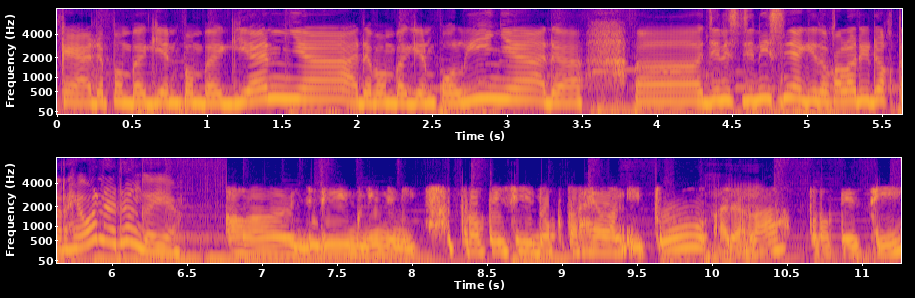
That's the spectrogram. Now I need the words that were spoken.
Kayak ada pembagian-pembagiannya, ada pembagian polinya, ada eh, jenis-jenisnya gitu. Kalau di dokter hewan ada nggak ya? Eh, jadi begini nih, profesi dokter hewan itu adalah profesi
